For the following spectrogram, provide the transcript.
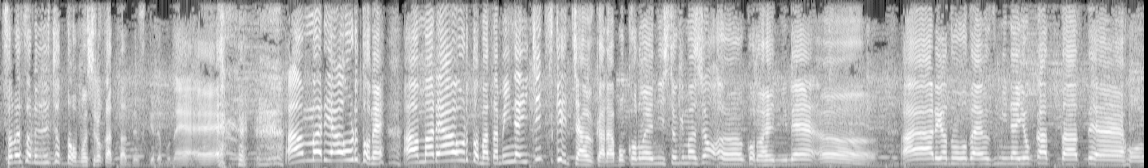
それはそれでちょっと面白かったんですけどもね。えー、あんまり煽るとね、あんまり煽るとまたみんな1つけちゃうから、もうこの辺にしときましょう。うん、この辺にね。うん。あありがとうございます。みんなよかったって、本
